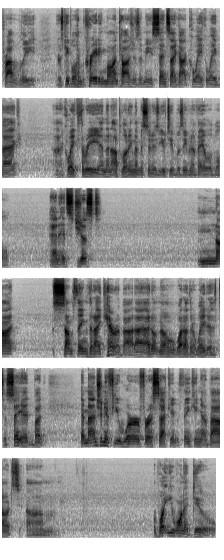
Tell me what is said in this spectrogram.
probably there's people creating montages of me since I got Quake way back, uh, Quake 3, and then uploading them as soon as YouTube was even available. And it's just not something that I care about. I, I don't know what other way to, to say it, but imagine if you were for a second thinking about um, what you want to do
